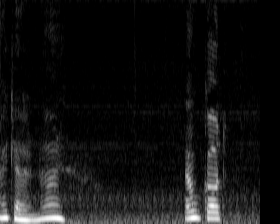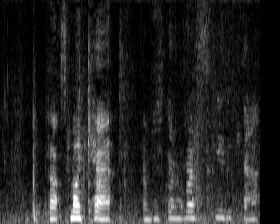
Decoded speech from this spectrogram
I don't know. Oh God, that's my cat. I'm just going to rescue the cat.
